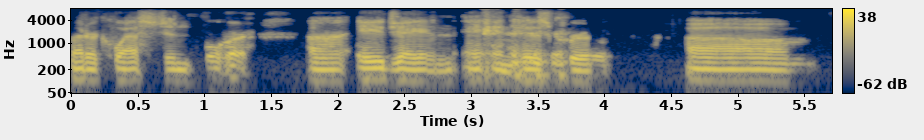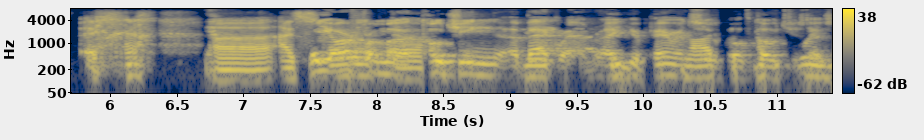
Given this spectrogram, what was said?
better question for uh, AJ and, and his crew. Um, uh, I well, you are from a uh, coaching uh, background, right? Your parents are both coaches.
